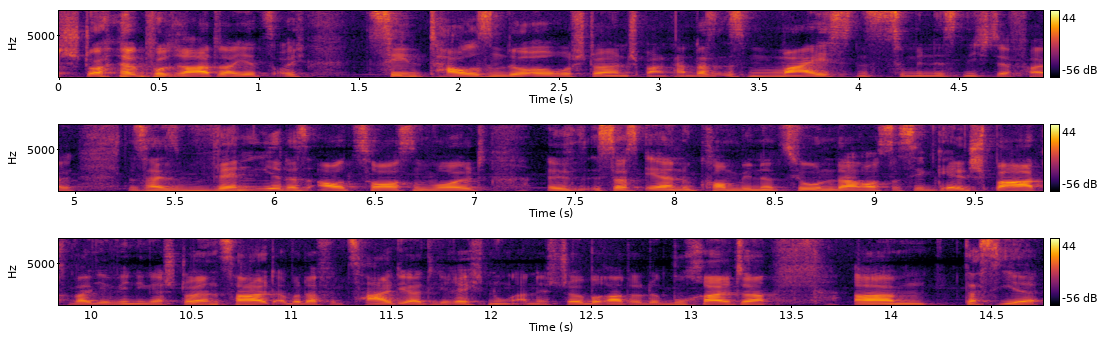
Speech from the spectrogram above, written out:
Steuerberater jetzt euch Zehntausende Euro Steuern sparen kann. Das ist meistens zumindest nicht der Fall. Das heißt, wenn ihr das outsourcen wollt, äh, ist das eher eine Kombination daraus, dass ihr Geld spart, weil ihr weniger Steuern zahlt, aber dafür zahlt ihr halt die Rechnung an den Steuerberater oder Buchhalter, ähm, dass ihr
